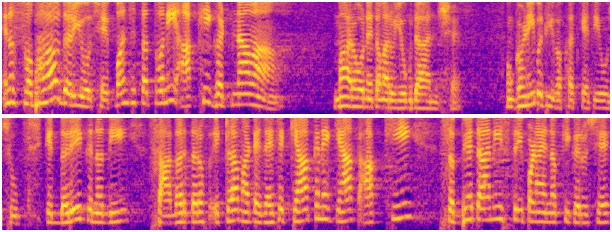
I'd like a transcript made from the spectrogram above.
એનો સ્વભાવ દરિયો છે. પંચ તત્વની આખી ઘટનામાં મારો અને તમારું યોગદાન છે. હું ઘણી બધી વખત કહેતી હોઉં છું કે દરેક નદી સાગર તરફ એટલા માટે જાય છે, ક્યાંક ને ક્યાંક આખી સભ્યતાની સ્ત્રીપણાએ નક્કી કર્યું છે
